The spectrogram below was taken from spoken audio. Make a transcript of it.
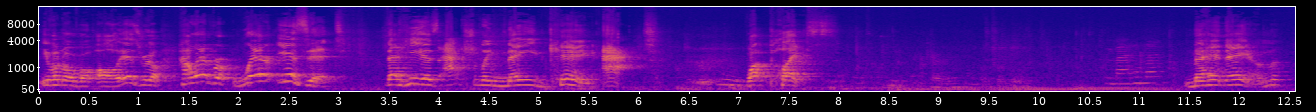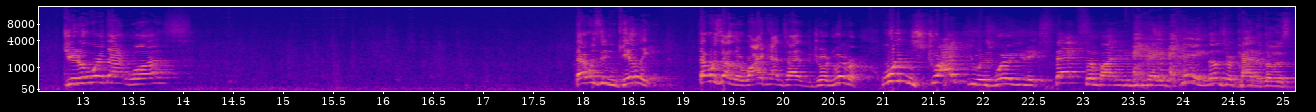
even over all Israel. However, where is it that he is actually made king at? What place? Mahanaim? Do you know where that was? That was in Gilead. That was on the right hand side of the Jordan River. Wouldn't strike you as where you'd expect somebody to be made king. Those are kind of those,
